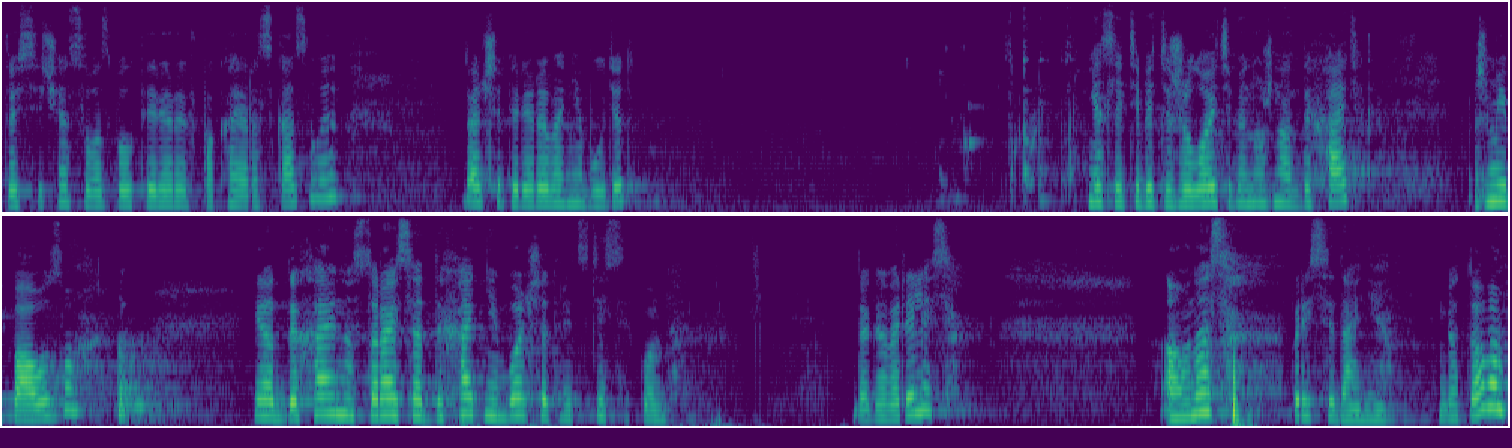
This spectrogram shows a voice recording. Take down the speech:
То есть сейчас у вас был перерыв, пока я рассказываю. Дальше перерыва не будет. Если тебе тяжело и тебе нужно отдыхать, жми паузу и отдыхай, но старайся отдыхать не больше 30 секунд. Договорились? А у нас приседание. Готово?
